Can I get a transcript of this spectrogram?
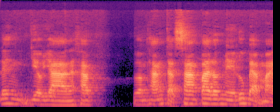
เร่งเยียวยานะครับ รวมทั้งจัดสร้างป้ายรถเมล์รูปแบบใหม่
